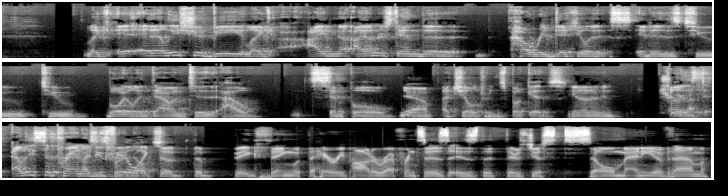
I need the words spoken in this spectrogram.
Like it, it at least should be like I know I understand the how ridiculous it is to to boil it down to how simple Yeah. a children's book is. You know what I mean? True At enough. least, at least Sopranos. I do feel like the the big thing with the Harry Potter references is that there's just so many of them,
